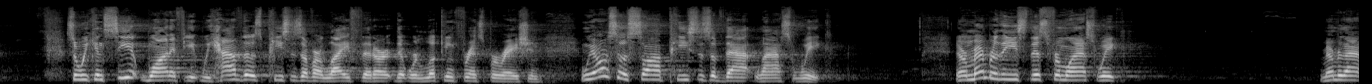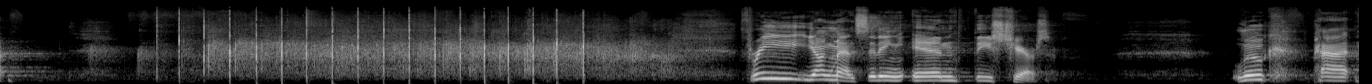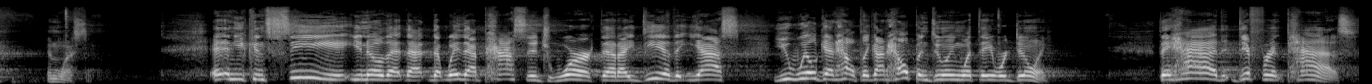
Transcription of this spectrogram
So we can see it one if you, we have those pieces of our life that are that we're looking for inspiration. We also saw pieces of that last week. Now remember these this from last week? Remember that? Three young men sitting in these chairs Luke, Pat, and Weston. And you can see, you know, that, that, that way that passage worked, that idea that yes, you will get help. They got help in doing what they were doing. They had different paths.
